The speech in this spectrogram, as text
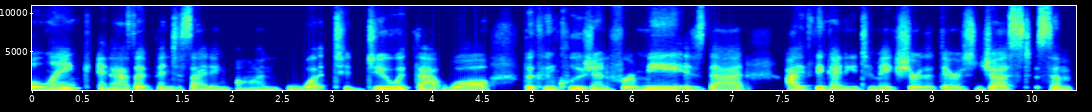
blank. And as I've been deciding on what to do with that wall the conclusion for me is that I think I need to make sure that there's just some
